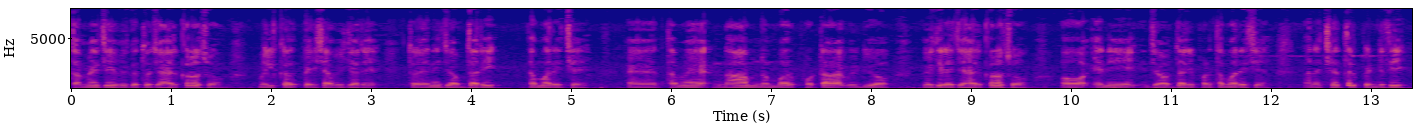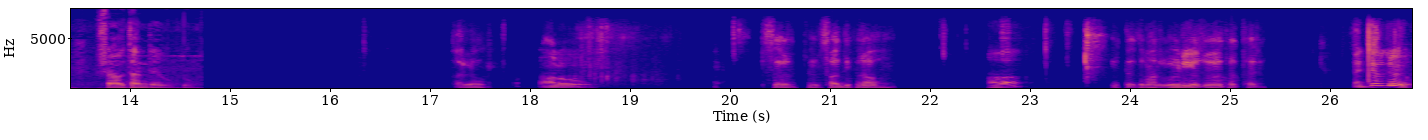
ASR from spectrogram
તમે જે વિગતો જાહેર કરો છો મિલકત પૈસા વગેરે તો એની જવાબદારી તમારી છે. તમે નામ નંબર ફોટા વીડિયો વગેરે જાહેર કરો છો એની જવાબદારી પણ તમારી છે અને છેતરપિંડીથી સાવધાન રહેવું. હલો. હલો. સર તુલસા દીકરાઓ? હા. તો તમારો વીડિયો જોયો તો અત્યારે જોયો?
